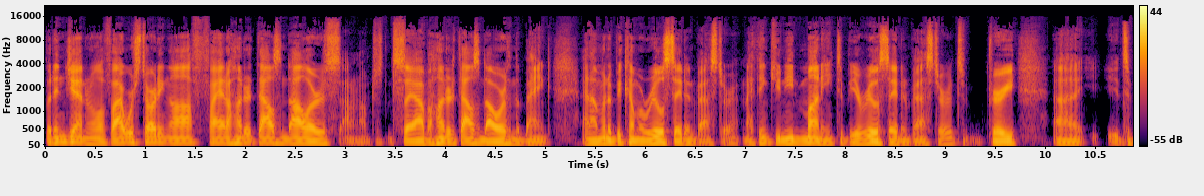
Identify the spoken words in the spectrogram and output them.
But in general, if I were starting off, if I had $100,000, I don't know, just say I have $100,000 in the bank and I'm going to become a real estate investor. And I think you need money to be a real estate investor. It's a very, uh, it's a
